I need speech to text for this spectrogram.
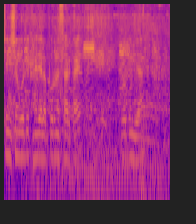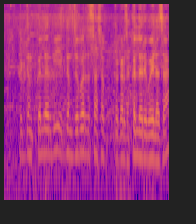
शिंगशिंगोटी खांद्याला पूर्ण सारखा आहे. बघून घ्या. एकदम कलर बी एकदम जबरदस्त असा प्रकारचा कलर आहे बैलाचा.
